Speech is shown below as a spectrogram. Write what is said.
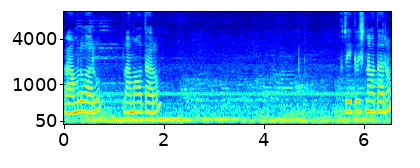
రాముల వారు రామావతారం. శ్రీకృష్ణ అవతారం.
